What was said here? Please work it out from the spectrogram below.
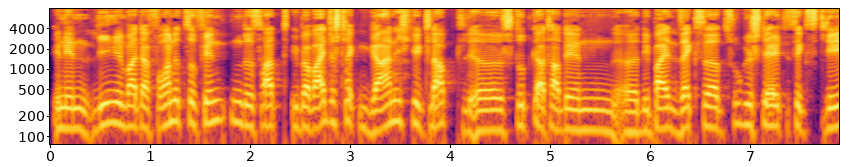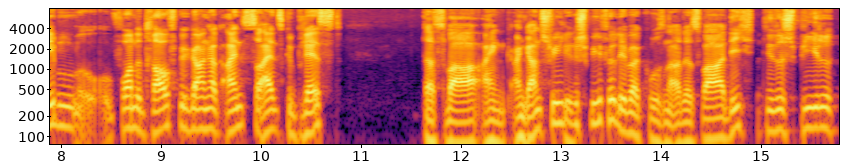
in den Linien weiter vorne zu finden. Das hat über weite Strecken gar nicht geklappt. Äh, Stuttgart hat den, äh, die beiden Sechser zugestellt, ist extrem vorne draufgegangen, hat eins zu eins gepresst. Das war ein, ein ganz schwieriges Spiel für Leverkusen. Also es war nicht dieses Spiel,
